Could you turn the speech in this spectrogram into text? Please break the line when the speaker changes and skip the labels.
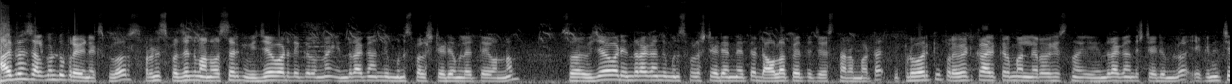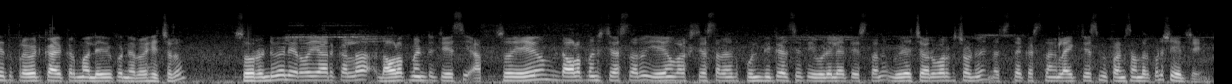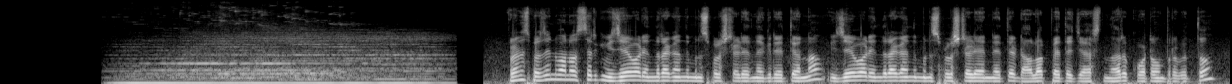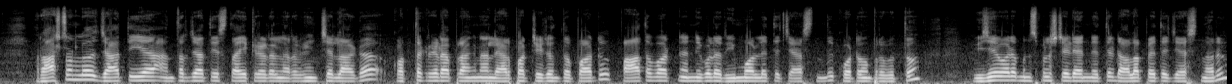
Hi friends welcome to Praveen explores. Friends present మనం వచ్చేసరికి విజయవాడ దగ్గర ఉన్న ఇందిరాగాంధీ మున్సిపల్ స్టేడియంలో అయితే ఉన్నాం. సో విజయవాడ ఇందిరాగాంధీ మున్సిపల్ స్టేడియాన్ని అయితే డెవలప్ అయితే చేస్తున్నారన్నమాట. ఇప్పటివరకు ప్రైవేట్ కార్యక్రమాలు నిర్వహిస్తున్న ఈ ఇందిరాగాంధీ స్టేడియంలో ఇక నుంచి అయితే ప్రైవేట్ కార్యక్రమాలు ఏవి కూడా నిర్వహించరు. సో రెండు వేల ఇరవై ఆరు కల్లా డెవలప్మెంట్ చేసి సో ఏం డెవలప్మెంట్స్ చేస్తారు ఏం వర్క్స్ చేస్తారు అనేది ఫుల్ డీటెయిల్స్ అయితే ఈ వీడియోలో అయితే ఇస్తాను. వీడియో చివరి వరకు చూడండి. నచ్చితే ఖచ్చితంగా లైక్ చేసి మీ ఫ్రెండ్స్ అందరు కూడా షేర్ చేయండి. ఫ్రెండ్స్ ప్రజెంట్ మనం వచ్చేసరికి విజయవాడ ఇందిరాగాంధీ మున్సిపల్ స్టేడియం దగ్గర అయితే ఉన్నాం. విజయవాడ ఇందిరాగాంధీ మున్సిపల్ స్టేడియాన్ని అయితే డెవలప్ అయితే చేస్తున్నారు కూటమి ప్రభుత్వం. రాష్ట్రంలో జాతీయ అంతర్జాతీయ స్థాయి క్రీడలు నిర్వహించేలాగా కొత్త క్రీడా ప్రాంగణాలు ఏర్పాటు చేయడంతో పాటు పాత వాటిని అన్ని కూడా రీమోడల్ అయితే చేస్తుంది కూటమి ప్రభుత్వం. విజయవాడ మున్సిపల్ స్టేడియాన్ని అయితే డెవలప్ అయితే చేస్తున్నారు.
